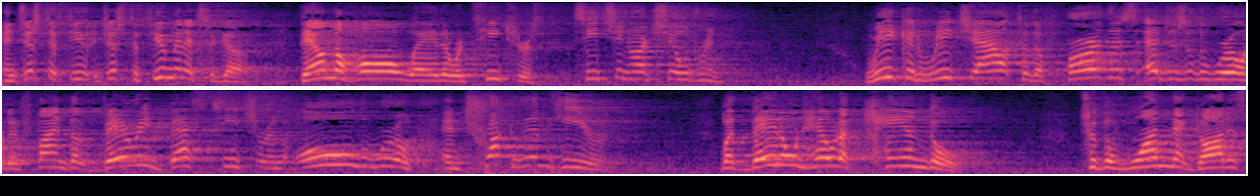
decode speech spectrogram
And just a few, just a few minutes ago, Down the hallway, there were teachers teaching our children. We could reach out to the farthest edges of the world and find the very best teacher in all the world and truck them here. But they don't hold a candle to the one that God has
